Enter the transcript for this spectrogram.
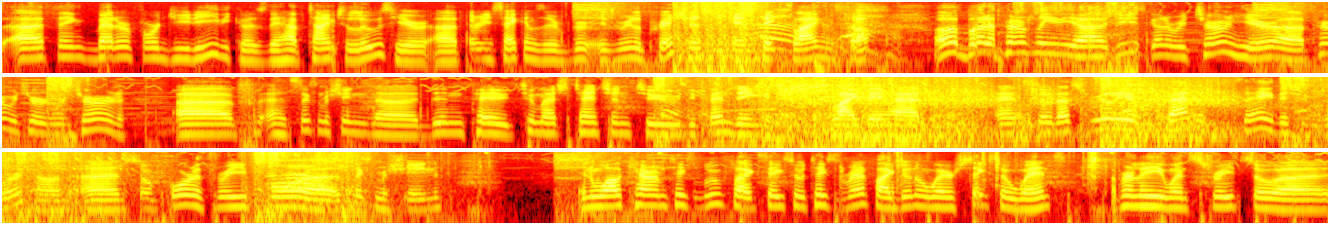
I think better for GD because they have time to lose here. Uh, 30 seconds is really precious. You can take flags and stuff. Oh but apparently uh, GD is going to return here uh, premature return. Uh, Sex Machine uh, didn't pay too much attention to defending flag they had. And so that's really a bad mistake they should work on. And so 4 to 3 for uh, Sex Machine. And while Karam takes blue flag, Sexo takes the red flag. Don't know where Sexo went. Apparently he went straight, so uh,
